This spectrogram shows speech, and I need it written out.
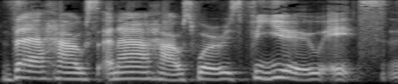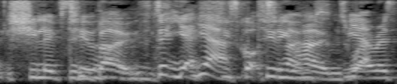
their house and our house, whereas for you, it's she lives Two in both. homes. Yes, Yeah, she's got two two, homes. homes. Yeah. Whereas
